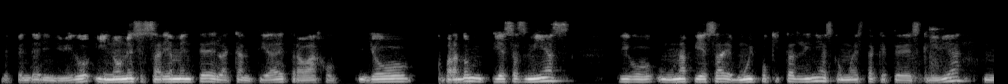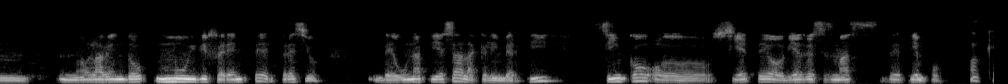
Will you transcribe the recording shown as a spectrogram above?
depende del individuo y no necesariamente de la cantidad de trabajo. Yo, comparando piezas mías, digo, una pieza de muy poquitas líneas como esta que te describía, mm, no la vendo muy diferente el precio de una pieza a la que le invertí cinco o siete o diez veces más de tiempo. Ok.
